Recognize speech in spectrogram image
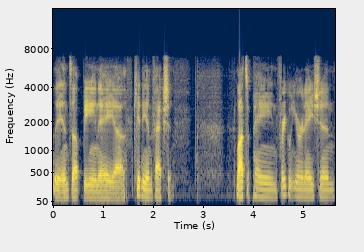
it ends up being a uh, kidney infection. Lots of pain, frequent urination,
